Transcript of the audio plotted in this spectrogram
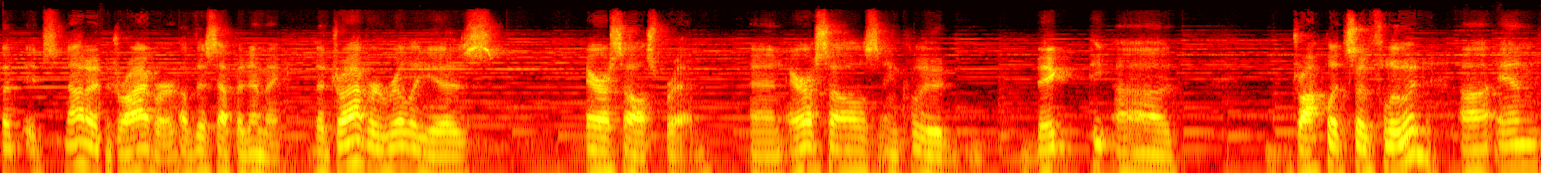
But it's not a driver of this epidemic. The driver really is aerosol spread. And aerosols include big uh, droplets of fluid uh, and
